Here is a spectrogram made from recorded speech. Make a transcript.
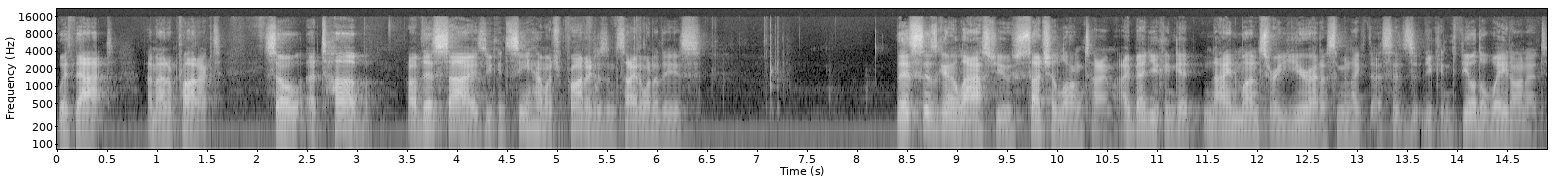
with that amount of product. So a tub of this size, you can see how much product is inside one of these. This is going to last you such a long time. I bet you can get nine months or a year out of something like this. It's, you can feel the weight on it.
